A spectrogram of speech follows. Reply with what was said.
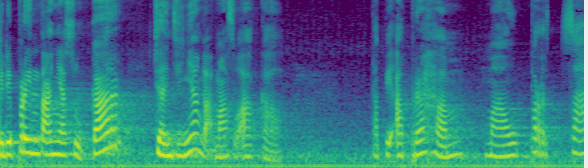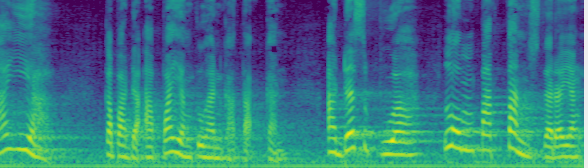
Jadi perintahnya sukar, janjinya nggak masuk akal. Tapi Abraham mau percaya kepada apa yang Tuhan katakan. Ada sebuah lompatan saudara yang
